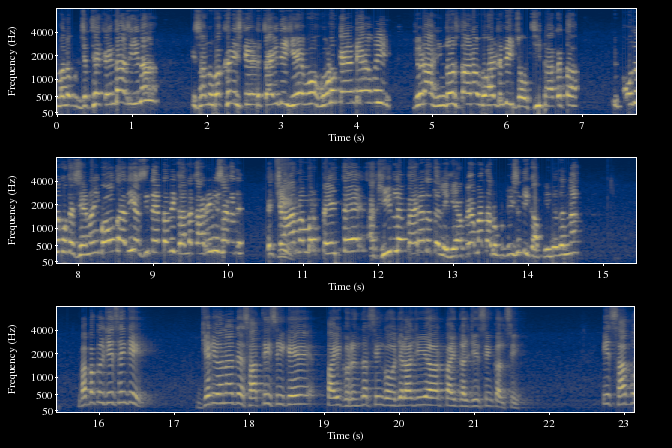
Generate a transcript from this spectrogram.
ਮਤਲਬ ਜਿੱਥੇ ਕਹਿੰਦਾ ਸੀ ਨਾ ਕਿ ਸਾਨੂੰ ਵੱਖਰੀ ਸਟੇਟ ਚਾਹੀਦੀ ਇਹ ਉਹ ਹੁਣ ਕਹਿਣ ਡਿਆ ਵੀ ਜਿਹੜਾ ਹਿੰਦੁਸਤਾਨ ਆ ਵਰਲਡ ਦੀ ਚੌਥੀ ਤਾਕਤ ਆ। ਉਹਦੇ ਕੋਲ ਤੇ ਸੈਨਾ ਹੀ ਬਹੁਤ ਆ ਜੀ। ਅਸੀਂ ਤਾਂ ਇਦਾਂ ਦੀ ਗੱਲ ਕਰ ਹੀ ਨਹੀਂ ਸਕਦੇ। ਜੀ। 4 ਨੰਬਰ ਪੇਜ ਤੇ ਅਖੀਰਲੇ ਪੈਰੇ ਤੇ ਲਿਖਿਆ ਪਿਆ ਮੈਂ ਤੁਹਾਨੂੰ ਪਟੀਸ਼ਨ ਦੀ ਕਾਪੀ ਦੇ ਦਿੰਦਾ ਬਾਬਾ ਕੁਲਜੀਤ ਸਿੰਘ ਜੀ ਜਿਹੜੇ ਉਹਨਾਂ ਦੇ ਸਾਥੀ ਸੀਗੇ ਭਾਈ ਗੁਰਿੰਦਰ ਸਿੰਘ ਔਜਲਾ ਜੀ ਔਰ ਭਾਈ ਦਲਜੀਤ ਸਿੰਘ ਕਲਸੀ ਇਹ ਸਭ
